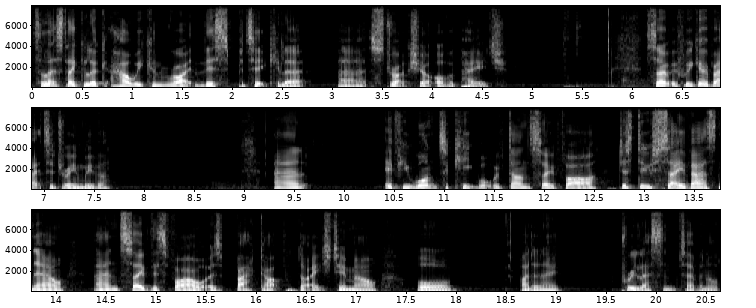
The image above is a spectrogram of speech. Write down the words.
So let's take a look at how we can write this particular uh, structure of a page. So if we go back to Dreamweaver, and if you want to keep what we've done so far, just do save as now and save this file as backup.html or I don't know, pre-lesson 7 or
